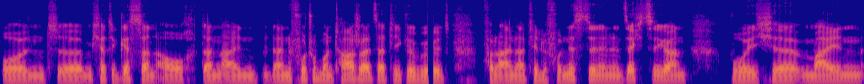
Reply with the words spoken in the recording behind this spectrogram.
und ähm, ich hatte gestern auch dann ein, eine Fotomontage als Artikelbild von einer Telefonistin in den 60ern, wo ich äh, mein äh,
